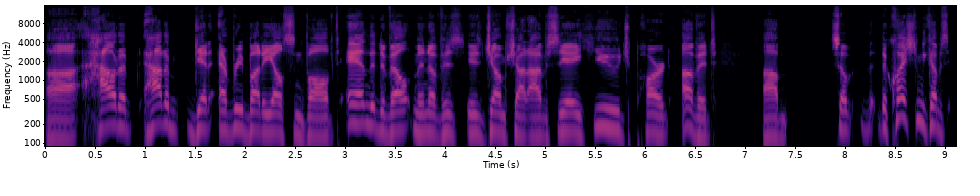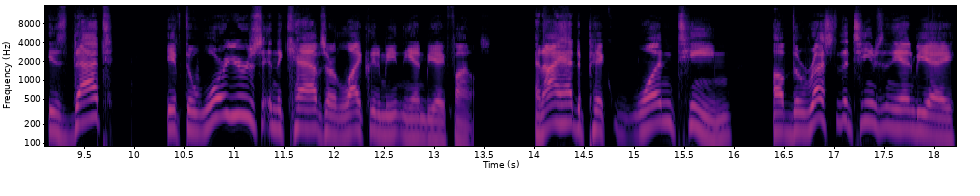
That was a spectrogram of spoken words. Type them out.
uh, how to how to get everybody else involved, and the development of his his jump shot, obviously a huge part of it. Um, so th- the question becomes: Is that if the Warriors and the Cavs are likely to meet in the NBA Finals, and I had to pick one team of the rest of the teams in the NBA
